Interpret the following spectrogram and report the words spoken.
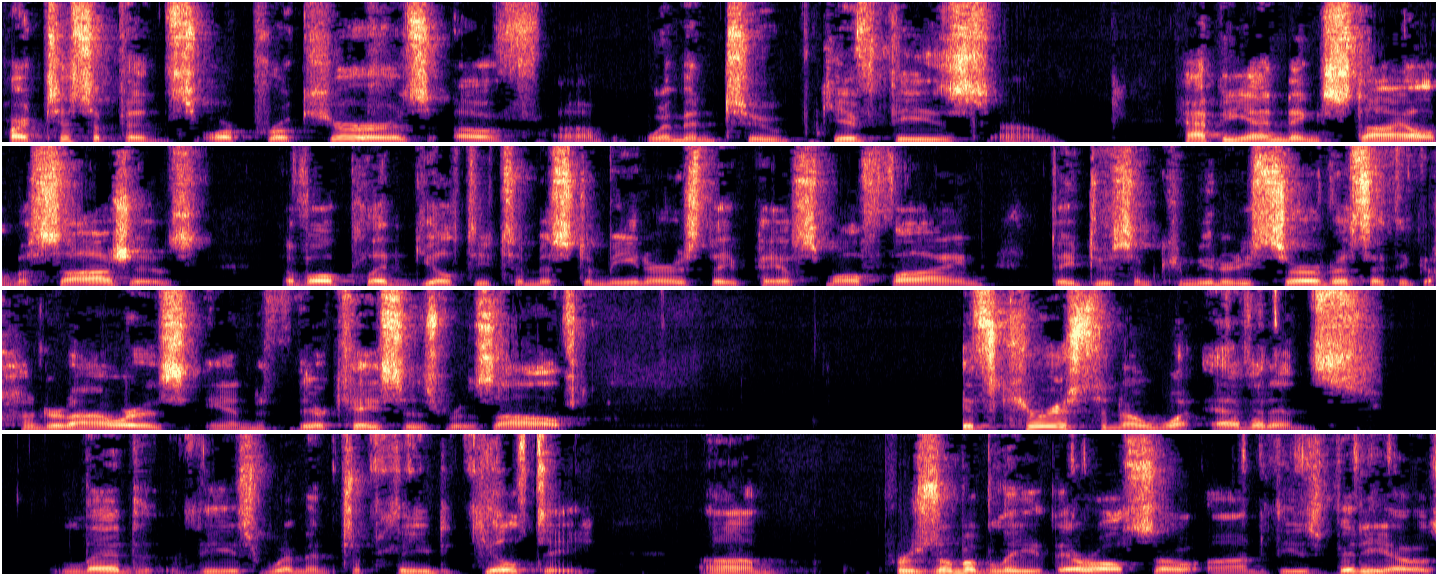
participants or procurers of um, women to give these um, happy ending style massages have all pled guilty to misdemeanors. They pay a small fine. They do some community service, I think 100 hours, and their case is resolved. It's curious to know what evidence led these women to plead guilty. Um, presumably, they're also on these videos,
